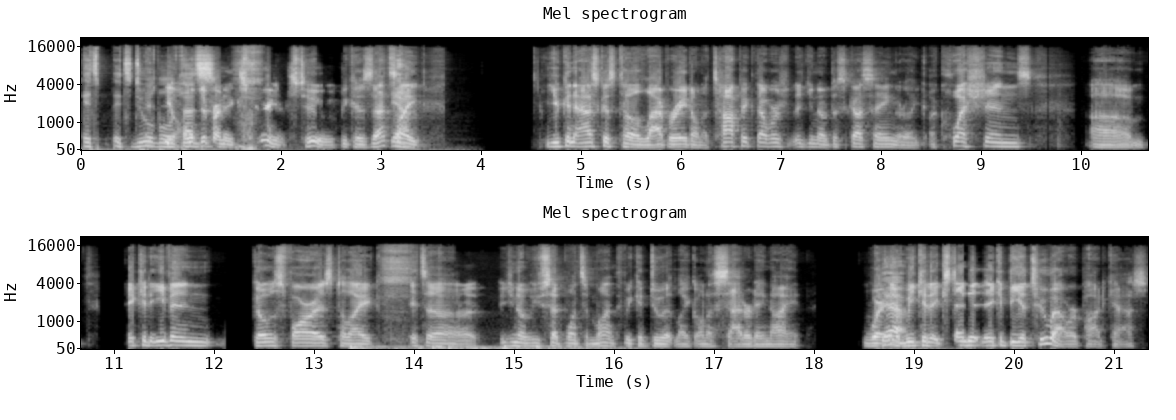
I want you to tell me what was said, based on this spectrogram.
it's it's doable. be a whole different experience too, because that's Yeah. like you can ask us to elaborate on a topic that we're you know discussing or like a questions. Um, it could even go as far as to like it's a you know you said once a month we could do it like on a Saturday night where Yeah. we could extend it. It could be a two hour podcast.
